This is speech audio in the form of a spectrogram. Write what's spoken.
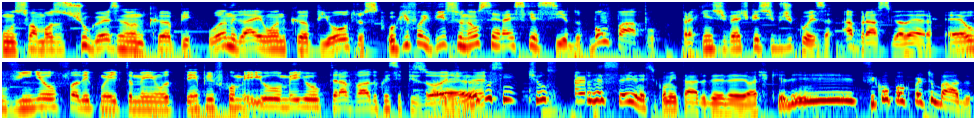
com os famosos Two Girls in One Cup, One Guy, One Cup e outros, o que foi visto não será esquecido. Bom papo. Pra quem se diverte com esse tipo de coisa. Abraço, galera. É, o Vini, eu falei com ele também há outro tempo e ele ficou meio, meio travado com esse episódio, É, né? eu senti um certo receio nesse comentário dele aí. Eu acho que ele ficou um pouco perturbado.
